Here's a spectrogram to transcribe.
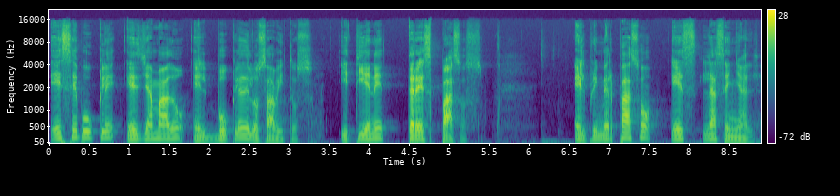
Ese bucle es llamado el bucle de los hábitos y tiene tres pasos. El primer paso es la señal.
